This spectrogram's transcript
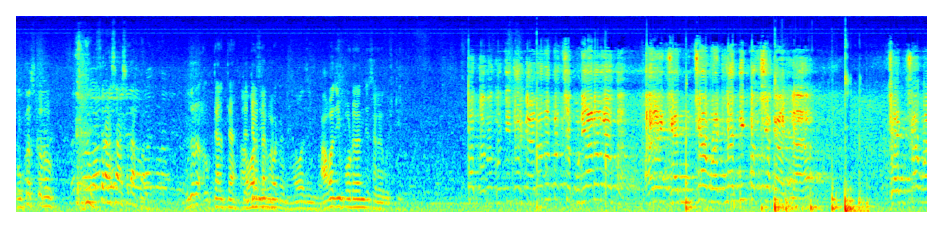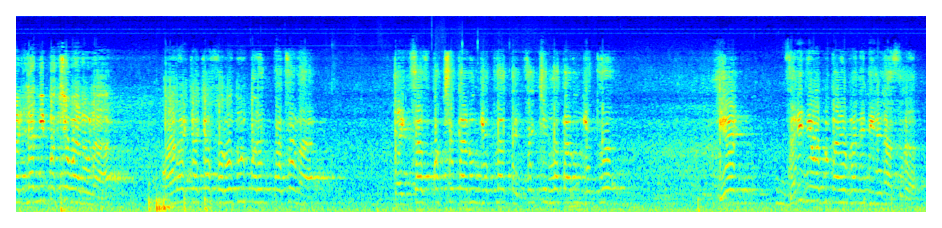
फोकस करू। तर असं असं दाखवा। उदर त्या- त्या- त्याच्यावर दाखवा. आवाज़ इम्पॉर्टंट सगळ्या गोष्टी। त्या धमक होती तर काढायला पक्ष अडवला होता अरे ज्यांच्या वडिलांनी पक्ष महाराष्ट्राच्या सर्वदूर पर्यंत पोहोचवला त्यांचाच पक्ष काढून घेतला त्यांचं चिन्ह काढून घेतलं. हे जरी निवडणूक आयोगाने दिलेलं असलं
